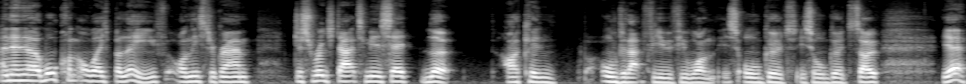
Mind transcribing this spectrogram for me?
And then uh, Walk On Always Believe on Instagram just reached out to me and said, "Look, I can order that for you if you want. It's all good. It's all good." So, yeah,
